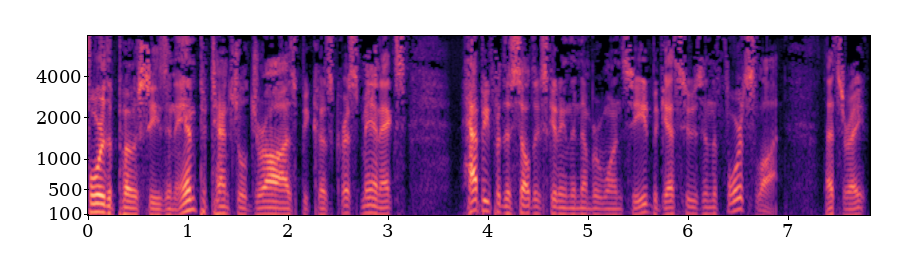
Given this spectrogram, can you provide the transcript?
for the postseason and potential draws because Chris Mannix, happy for the Celtics getting the number one seed, but guess who's in the fourth slot? That's right,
